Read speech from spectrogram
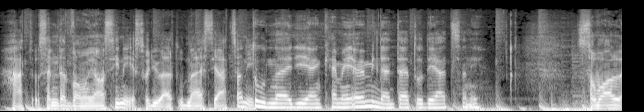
Hát szerinted van olyan színész, hogy ő el tudná ezt játszani? Tudna egy ilyen kemény, ő mindent el tud játszani. Szóval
